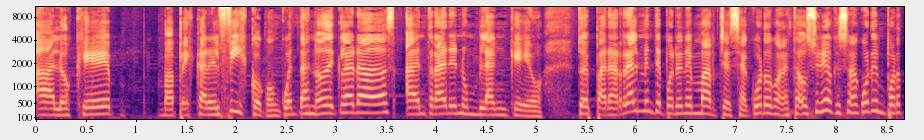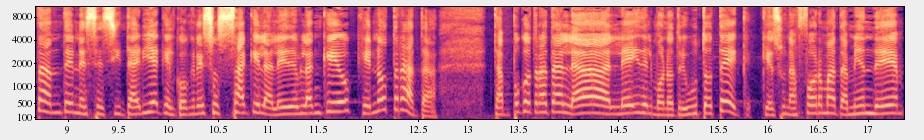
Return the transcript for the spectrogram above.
a los que va a pescar el fisco con cuentas no declaradas a entrar en un blanqueo. Entonces, para realmente poner en marcha ese acuerdo con Estados Unidos, que es un acuerdo importante, necesitaría que el Congreso saque la ley de blanqueo, que no trata. Tampoco trata la ley del monotributo TEC, que es una forma también de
